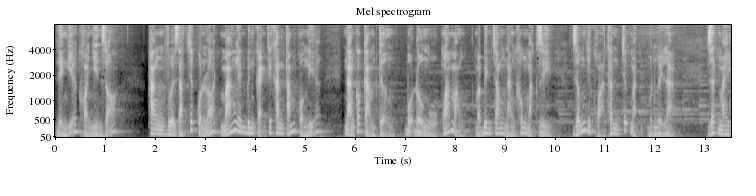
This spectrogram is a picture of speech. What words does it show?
Để Nghĩa khỏi nhìn rõ. Hằng vừa giặt chiếc quần lót Máng lên bên cạnh cái khăn tắm của Nghĩa. Nàng có cảm tưởng Bộ đồ ngủ quá mỏng Mà bên trong nàng không mặc gì Giống như khỏa thân trước mặt một người lạ. Rất may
